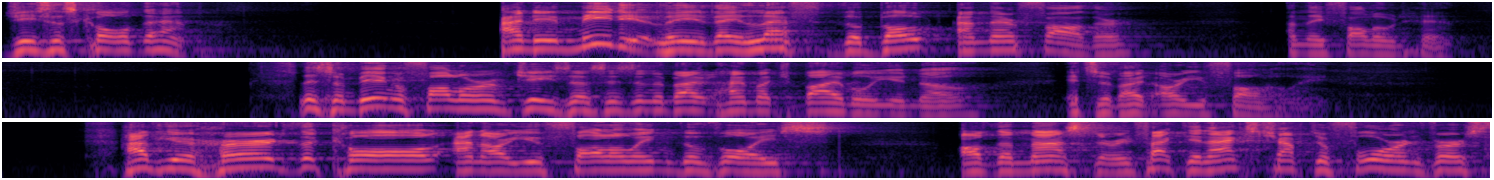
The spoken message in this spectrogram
Jesus called them. And immediately they left the boat and their father and they followed him. Listen, being a follower of Jesus isn't about how much Bible you know, it's about are you following? Have you heard the call and are you following the voice of the Master? In fact, in Acts chapter 4 and verse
